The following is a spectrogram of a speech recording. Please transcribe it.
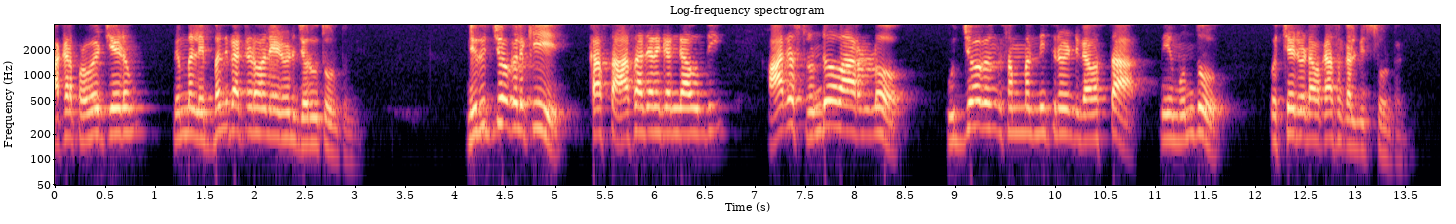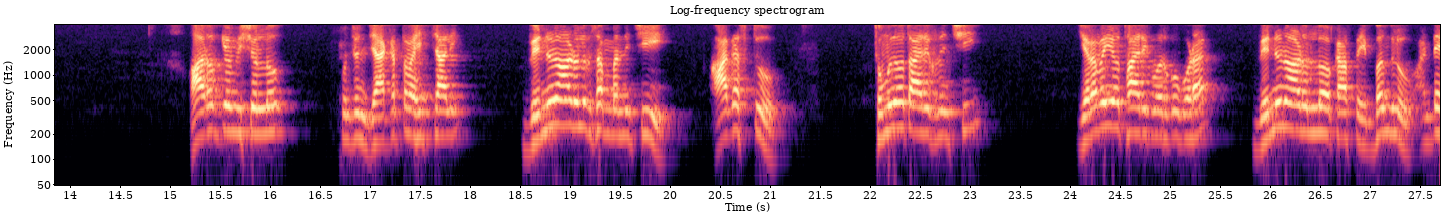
అక్కడ ప్రొవైడ్ చేయడం మిమ్మల్ని ఇబ్బంది పెట్టడం అనేటువంటి జరుగుతూ ఉంటుంది. నిరుద్యోగులకి కాస్త ఆశాజనకంగా ఉంది. ఆగస్టు రెండో వారంలో ఉద్యోగంకి సంబంధించినటువంటి వ్యవస్థ మీ ముందు వచ్చేటువంటి అవకాశం కల్పిస్తూ ఉంటుంది. ఆరోగ్యం విషయంలో కొంచెం జాగ్రత్త వహించాలి. వెన్నునాడులకు సంబంధించి ఆగస్టు తొమ్మిదో తారీఖు నుంచి ఇరవయో తారీఖు వరకు కూడా వెన్నునాడుల్లో కాస్త ఇబ్బందులు అంటే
